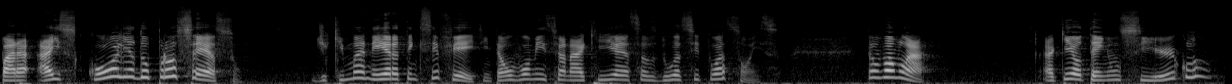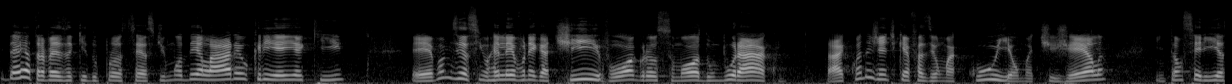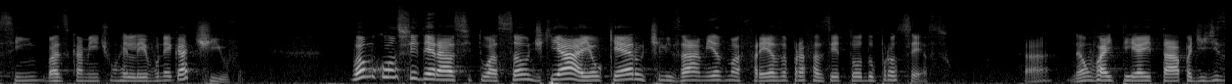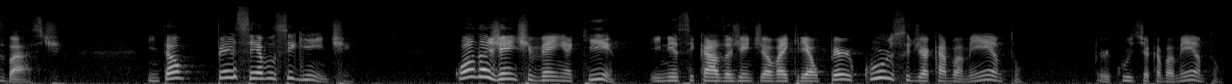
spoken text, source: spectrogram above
para a escolha do processo de que maneira tem que ser feito. Então, eu vou mencionar aqui essas duas situações. Então, vamos lá. Aqui eu tenho um círculo, e daí através aqui do processo de modelar, eu criei aqui, é, vamos dizer assim, um relevo negativo, ou a grosso modo um buraco. Tá? Quando a gente quer fazer uma cuia, uma tigela, então seria assim, basicamente um relevo negativo. Vamos considerar a situação de que ah, eu quero utilizar a mesma fresa para fazer todo o processo. Tá? Não vai ter a etapa de desbaste. Então, perceba o seguinte. Quando a gente vem aqui, e nesse caso a gente já vai criar o percurso de acabamento, percurso de acabamento,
